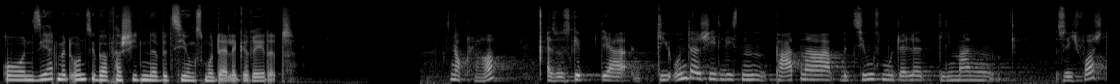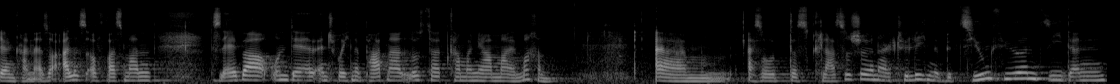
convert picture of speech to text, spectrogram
Und sie hat mit uns über verschiedene Beziehungsmodelle geredet. Na klar. Also es gibt ja die unterschiedlichsten Partnerbeziehungsmodelle, die man sich vorstellen kann. Also alles, auf was man selber und der entsprechende Partner Lust hat, kann man ja mal machen. Ähm, also das Klassische, natürlich eine Beziehung führen, sie dann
